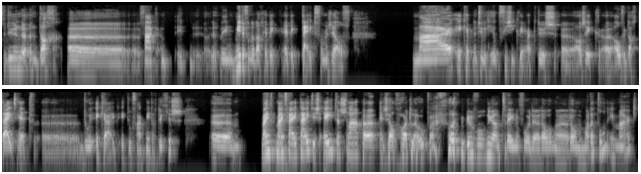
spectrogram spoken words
gedurende een dag, uh, vaak in het midden van de dag heb ik, heb ik tijd voor mezelf. Maar ik heb natuurlijk heel fysiek werk. Dus uh, als ik uh, overdag tijd heb, doe ik, ja, ik, ik doe vaak middagdutjes. Ehm, mijn, mijn vrije tijd is eten, slapen en zelf hardlopen. ik ben bijvoorbeeld nu aan het trainen voor de Rome, Rome Marathon in maart.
